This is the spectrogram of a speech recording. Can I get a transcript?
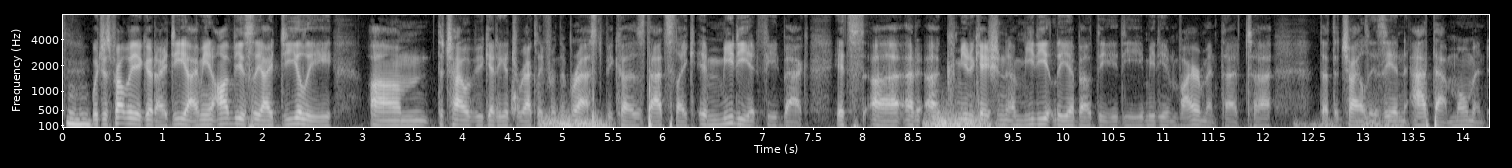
mm-hmm. which is probably a good idea. I mean, obviously, ideally, um, the child would be getting it directly from the breast because that's like immediate feedback. It's uh, a, a, communication immediately about the, the immediate environment that uh, that the child is in at that moment.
